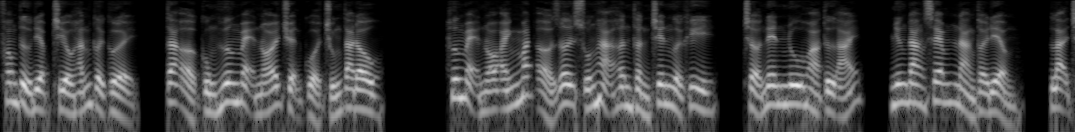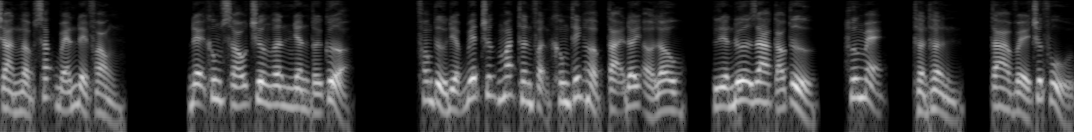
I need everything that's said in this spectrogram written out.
Phong tử điệp chiều hắn cười cười, ta ở cùng hương mẹ nói chuyện của chúng ta đâu. Hương mẹ nó ánh mắt ở rơi xuống hạ hân thần trên người khi, trở nên nhu hòa tự ái, nhưng đang xem nàng thời điểm, lại tràn ngập sắc bén đề phòng. Đệ không sáu trương ân nhân tới cửa. Phong tử điệp biết trước mắt thân phận không thích hợp tại đây ở lâu, liền đưa ra cáo tử, hương mẹ, thần thần, ta về trước phủ.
